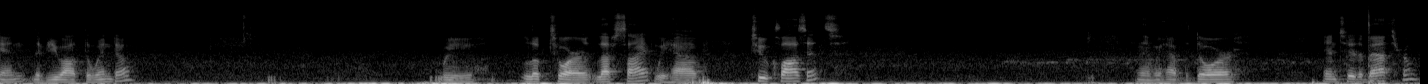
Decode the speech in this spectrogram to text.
in the view out the window. We look to our left side, we have two closets. And then we have the door into the bathroom.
